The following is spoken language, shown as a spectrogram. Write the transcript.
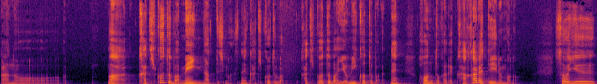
ああのまあ書き言葉メインになってしまうんですね。書き言葉。書き言葉読み言葉ね。本とかで書かれているもの。そういう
